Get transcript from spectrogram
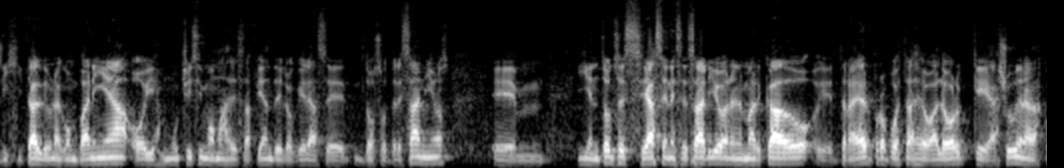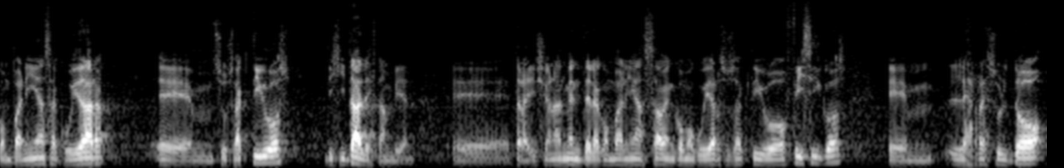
digital de una compañía hoy es muchísimo más desafiante de lo que era hace dos o tres años. Em, y entonces se hace necesario en el mercado eh, traer propuestas de valor que ayuden a las compañías a cuidar em, sus activos digitales también. Eh, tradicionalmente las compañías saben cómo cuidar sus activos físicos. Em, les resultó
